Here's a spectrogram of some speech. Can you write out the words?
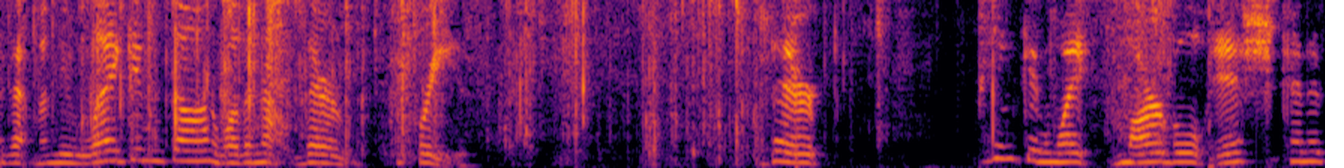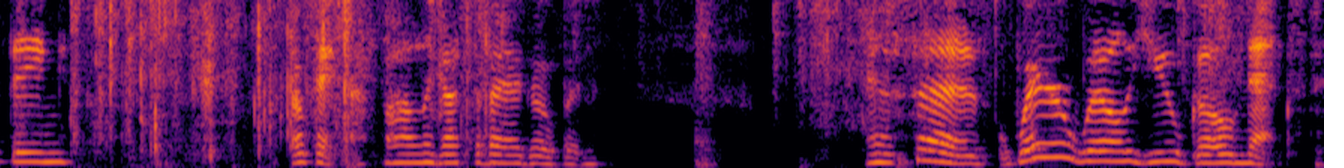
I got my new leggings on. Well, they're not, they're capris. They're pink and white marble-ish kind of thing. Okay, I finally got the bag open. And it says, where will you go next?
